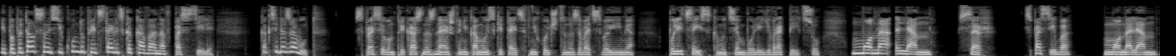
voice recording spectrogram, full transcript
И попытался на секунду представить, какова она в постели. «Как тебя зовут?» — спросил он, прекрасно зная, что никому из китайцев не хочется называть свое имя полицейскому, тем более европейцу. «Мона Лян, сэр». «Спасибо, Мона Лян».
